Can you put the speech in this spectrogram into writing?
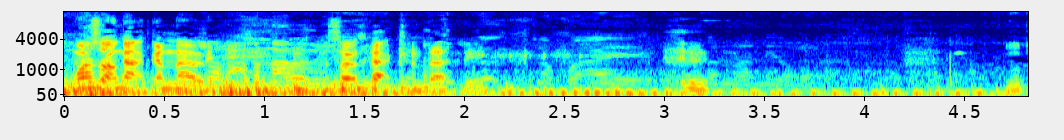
Masa gak kenal? nih? kenal. Masa gak kenal? Yuk,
